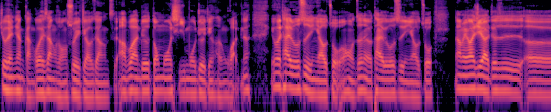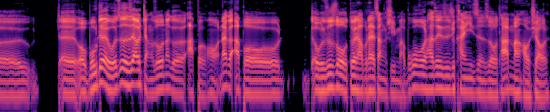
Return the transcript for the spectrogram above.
就很想赶快上床睡觉这样子啊，不然就东摸西摸就已经很晚了，因为太多事情要做，然后真的有太多事情要做，那没关系啊，就是呃。呃，哦，不对，我这是要讲说那个阿伯哈，那个阿伯，我就说我对他不太上心嘛。不过他这次去看医生的时候，他蛮好笑的，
